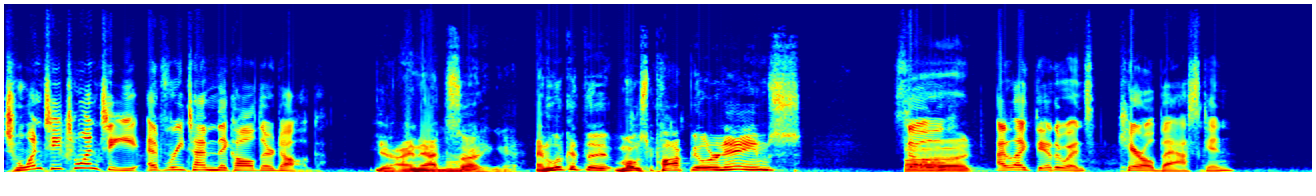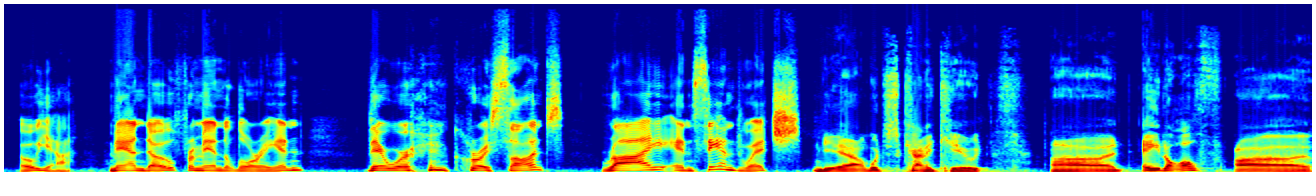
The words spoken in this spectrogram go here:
2020 every time they call their dog? Yeah, and that's uh, it. and look at the most popular names. So Uh, I like the other ones. Carole Baskin. Oh yeah. Mando from Mandalorian. There were croissant, rye, and sandwich. Yeah, which is kind of cute. Uh, Adolf, uh,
